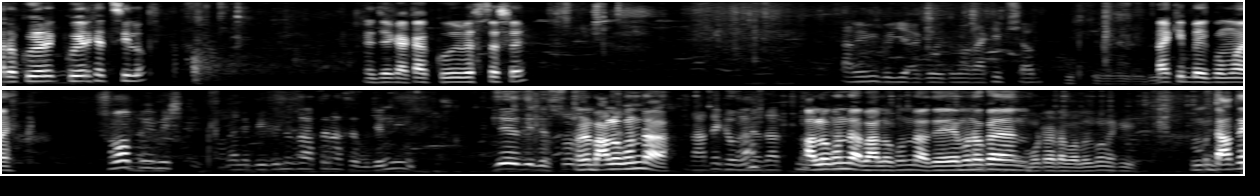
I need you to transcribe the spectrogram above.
আরও কুয়ের কুয়ের ক্ষেত ছিল। এই যে কাকা কুয়ে বেচতেছে। আমি কই তোমার রাকিব সাহেব। রাকিব ভাই ঘুমায় সবই মিষ্টি। মানে বিভিন্ন জাতের আছে বুঝেননি? মানে ভালো কোনটা দাঁতে খাও না দাঁত। ভালো কোনটা ভালো কোনটা যে মনে করেন মোটাটা ভালো নাকি? দাঁতে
